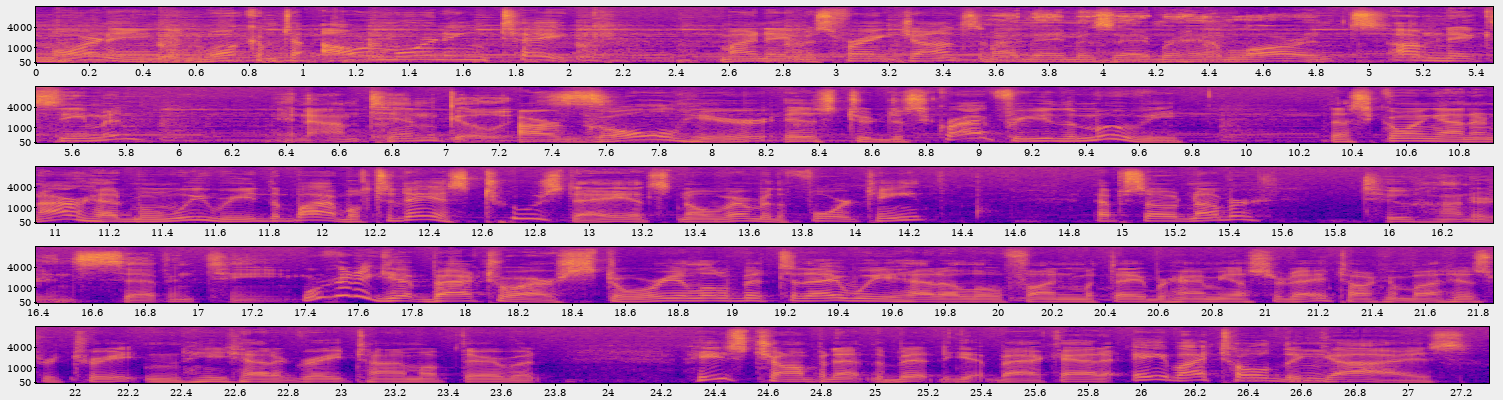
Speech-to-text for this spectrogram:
Good morning and welcome to Our Morning Take. My name is Frank Johnson. My name is Abraham Lawrence. I'm Nick Seaman. And I'm Tim Goetz. Our goal here is to describe for you the movie that's going on in our head when we read the Bible. Today is Tuesday, it's November the 14th. Episode number? 217. We're going to get back to our story a little bit today. We had a little fun with Abraham yesterday talking about his retreat, and he had a great time up there, but he's chomping at the bit to get back at it. Abe, I told the mm-hmm. guys,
